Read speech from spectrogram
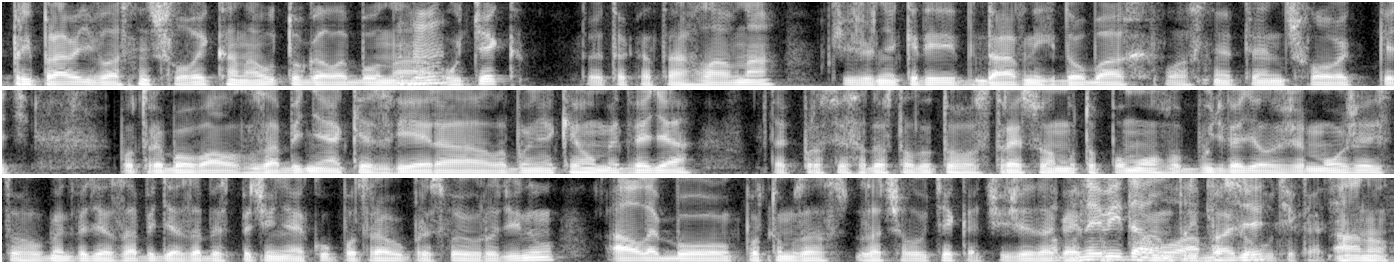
pripraviť vlastne človeka na útok alebo na uh-huh. útek. To je taká tá hlavná. Čiže niekedy v dávnych dobách vlastne ten človek, keď potreboval zabiť nejaké zviera alebo nejakého medveďa, tak proste sa dostal do toho stresu a mu to pomohlo. Buď vedel, že môže ísť toho medveďa zabiť a zabezpečiť nejakú potravu pre svoju rodinu, alebo potom za, začal utekať. Čiže tak Alebo aj v tvojom prípade, utekať. Áno,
